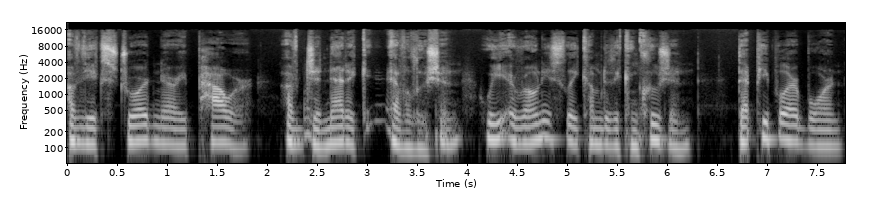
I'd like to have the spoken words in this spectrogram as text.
of the extraordinary power of genetic evolution, we erroneously come to the conclusion that people are born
